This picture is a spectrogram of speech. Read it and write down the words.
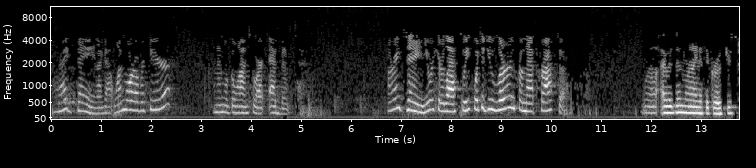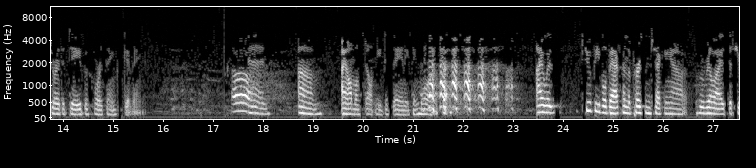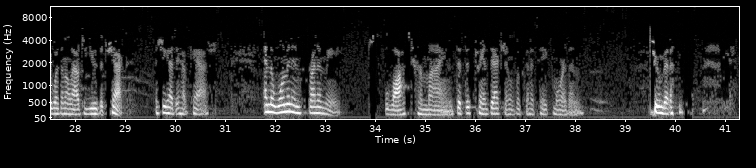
All right, Jane, I got one more over here, and then we'll go on to our Advent. All right, Jane, you were here last week. What did you learn from that practice? Well, I was in line at the grocery store the day before Thanksgiving. Oh. And um, I almost don't need to say anything more. I was two people back from the person checking out who realized that she wasn't allowed to use a check and she had to have cash. And the woman in front of me lost her mind that this transaction was going to take more than two minutes.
